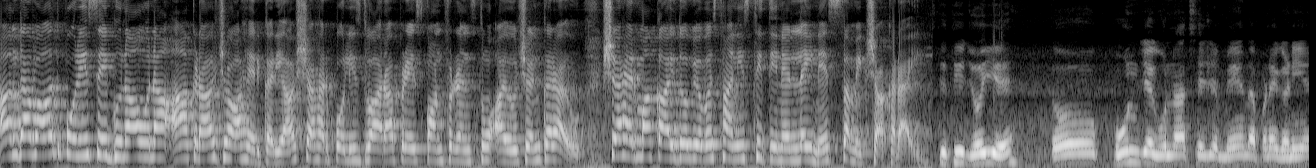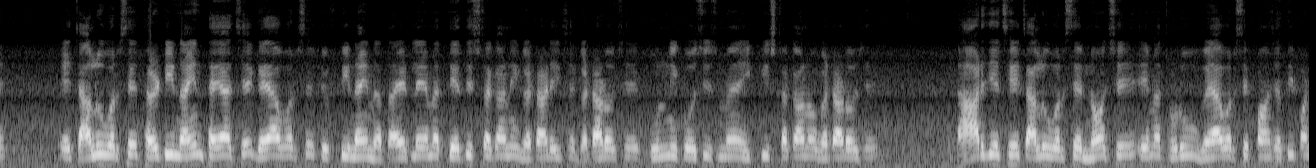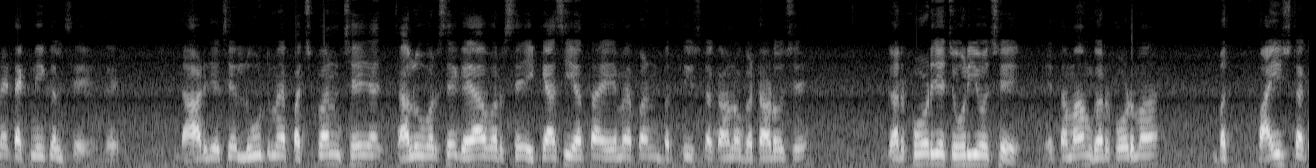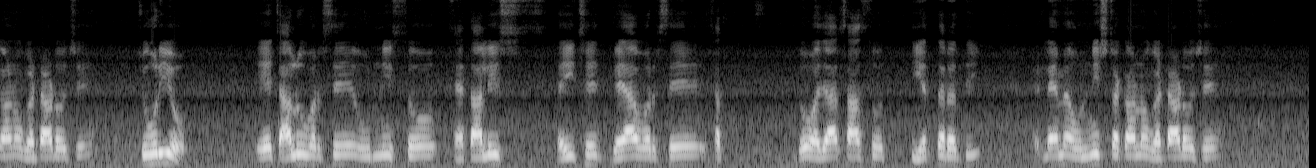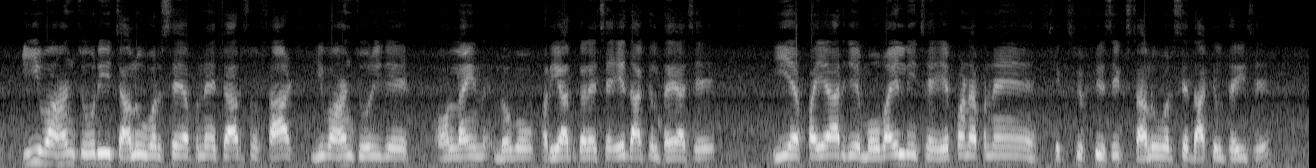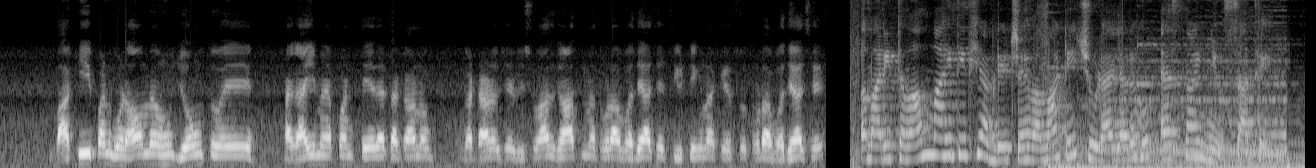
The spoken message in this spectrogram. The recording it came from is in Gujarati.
અમદાવાદ પોલીસે ગુનાઓના આંકડા જાહેર કર્યા. શહેર પોલીસ દ્વારા પ્રેસ કોન્ફરન્સનું આયોજન કરાયું. શહેરમાં કાયદો વ્યવસ્થાની સ્થિતિને લઈને સમીક્ષા કરાઈ. સ્થિતિ જોઈએ તો ખૂન જે ગુના છે, જે મેન આપણે ગણીએ, એ ચાલુ વર્ષે થર્ટી નાઇન થયા છે, ગયા વર્ષે ફિફ્ટી નાઇન હતા. એટલે એમાં તેત્રીસ ટકાની ઘટાડી છે, ઘટાડો છે. ખૂનની કોશિશમાં એકવીસ ટકાનો ઘટાડો છે. ધાર જે છે ચાલુ વર્ષે નો છે. એમાં થોડું ગયા વર્ષે પાંચ હતી, પણ એ ટેકનિકલ છે. એટલે ધાડ જે છે લૂંટમાં પચપન છે, ચાલુ વર્ષે, ગયા વર્ષે એક્યાસી હતા એમાં પણ બત્રીસ ટકાનો ઘટાડો છે. ઘરફોડ જે ચોરીઓ છે, એ તમામ ઘરફોડમાં બાવીસ ટકાનો ઘટાડો છે. ચોરીઓ, એ ચાલુ વર્ષે ઓગણીસો સેતાલીસ થઈ છે, ગયા વર્ષે દો હજાર સાતસો તિહત્તર હતી, એટલે એમાં ઓગણીસ ટકાનો ઘટાડો છે. ઈ વાહન ચોરી ચાલુ વર્ષે આપણે ચારસો સાઠ ઈ વાહન ચોરી જે ઓનલાઈન લોકો ફરિયાદ કરે છે, એ દાખલ થયા છે. ઈ એફઆઈઆર જે મોબાઈલની છે, એ પણ આપણે સિક્સ ફિફ્ટી સિક્સ ચાલુ વર્ષે દાખલ થઈ છે. બાકી પણ ગુનાઓમાં હું જોઉં તો એ ઠગાઈમાં પણ તેર ટકાનો ઘટાડો છે. વિશ્વાસઘાતમાં થોડા વધ્યા છે ચીટિંગના કેસો થોડા વધ્યા છે. અમારી તમામ માહિતીથી અપડેટ રહેવા માટે જોડાયેલા રહો એસ નાઇન ન્યૂઝ સાથે.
